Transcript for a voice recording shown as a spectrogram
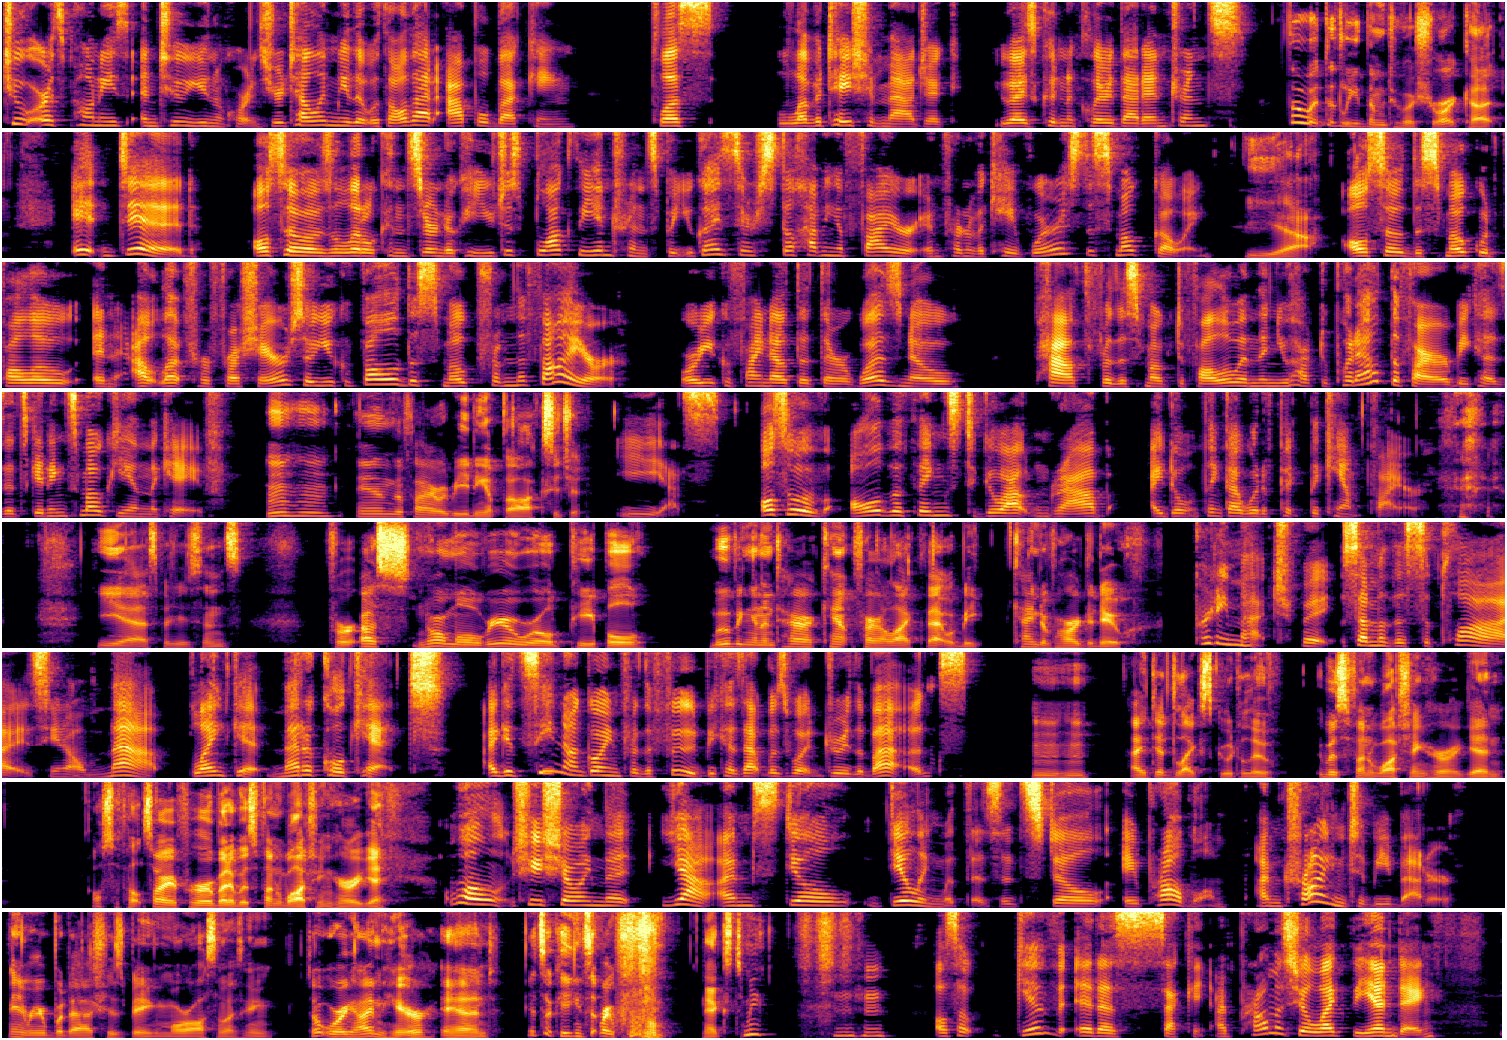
two earth ponies and two unicorns. You're telling me that with all that apple bucking, plus levitation magic, you guys couldn't have cleared that entrance? Though it did lead them to a shortcut. It did. Also, I was a little concerned, okay, you just blocked the entrance, but you guys are still having a fire in front of a cave. Where is the smoke going? Yeah. Also, the smoke would follow an outlet for fresh air, so you could follow the smoke from the fire. Or you could find out that there was no path for the smoke to follow, and then you have to put out the fire because it's getting smoky in the cave. Mm-hmm, and the fire would be eating up the oxygen. Yes. Also, of all the things to go out and grab, I don't think I would have picked the campfire. yeah, especially since for us normal real world people, moving an entire campfire like that would be kind of hard to do. Pretty much, but some of the supplies, you know, map, blanket, medical kit. I could see not going for the food because that was what drew the bugs. Mm-hmm. I did like Scootaloo. It was fun watching her again. Also felt sorry for her, but it was fun watching her again. Well, she's showing that, yeah, I'm still dealing with this. It's still a problem. I'm trying to be better. And Rainbow Dash is being more awesome by saying, don't worry, I'm here, and it's okay, you can sit right next to me. Mm -hmm. Also, give it a second. I promise you'll like the ending.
